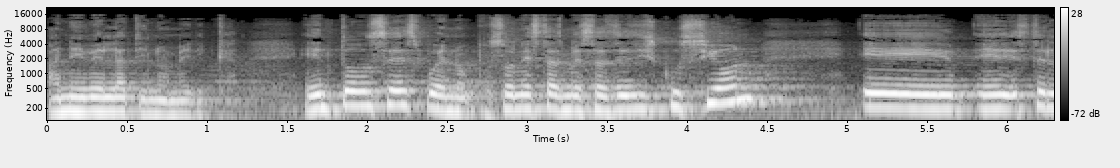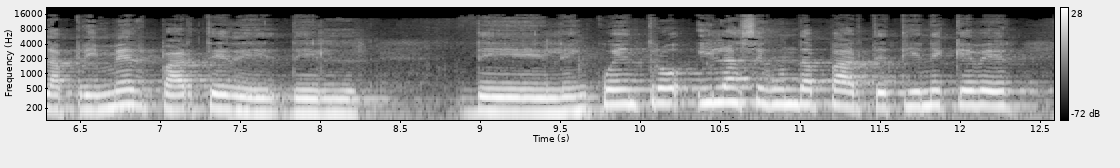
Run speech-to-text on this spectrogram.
a nivel Latinoamérica. Entonces, bueno, pues son estas mesas de discusión. Eh, esta es la primer parte del, del encuentro y la segunda parte tiene que ver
